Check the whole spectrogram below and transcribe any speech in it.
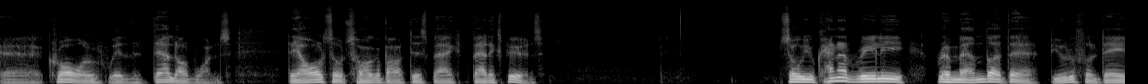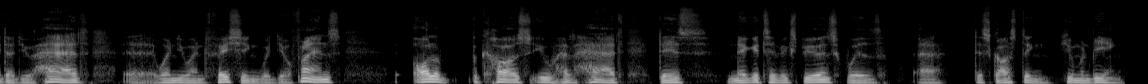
uh, crawl with their loved ones. They also talk about this bad, bad experience. So you cannot really remember the beautiful day that you had uh, when you went fishing with your friends, all because you have had this negative experience with a disgusting human being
